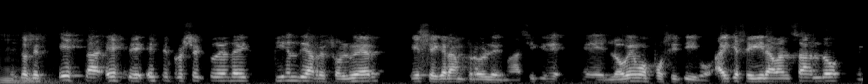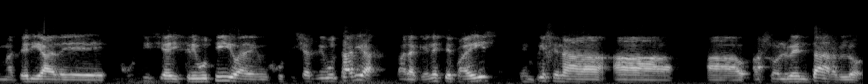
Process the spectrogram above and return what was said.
Entonces, esta, este, este proyecto de ley tiende a resolver ese gran problema. Así que eh, lo vemos positivo. Hay que seguir avanzando en materia de justicia distributiva, de justicia tributaria, para que en este país empiecen a a, solventar los,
